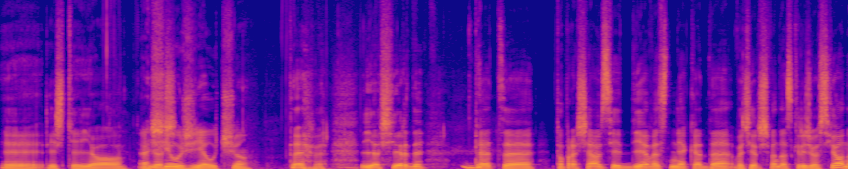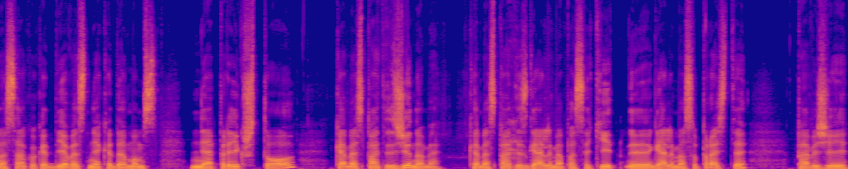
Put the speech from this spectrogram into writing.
e, reiškia, jo... Aš jau užjaučiu. Taip, jo širdį. Bet e, paprasčiausiai Dievas niekada, va čia ir Šventas kryžiaus Jonas sako, kad Dievas niekada mums nepreikš to, ką mes patys žinome, ką mes patys galime pasakyti, e, galime suprasti, pavyzdžiui,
